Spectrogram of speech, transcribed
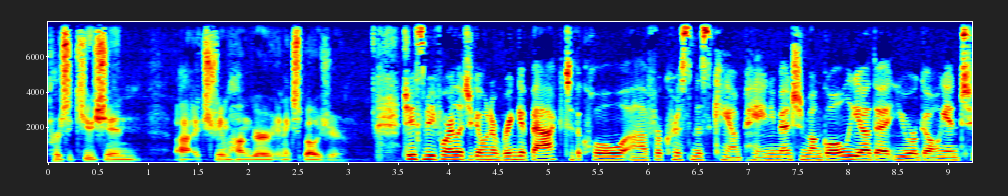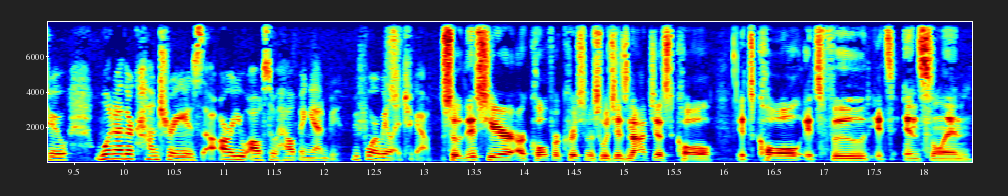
persecution, uh, extreme hunger, and exposure. Jason, before I let you go, I want to bring it back to the Coal uh, for Christmas campaign. You mentioned Mongolia that you are going into. What other countries are you also helping in before we let you go? So this year, our Coal for Christmas, which is not just coal, it's coal, it's food, it's insulin,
